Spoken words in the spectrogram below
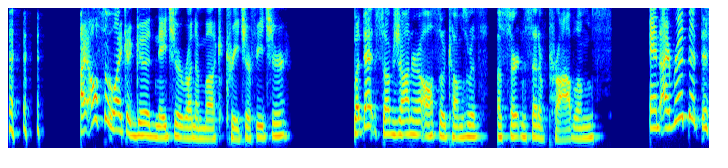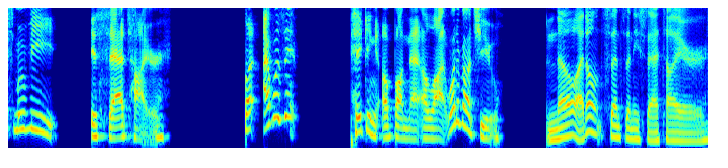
I also like a good nature run amok creature feature but that subgenre also comes with a certain set of problems. And I read that this movie is satire. But I wasn't picking up on that a lot. What about you? No, I don't sense any satire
